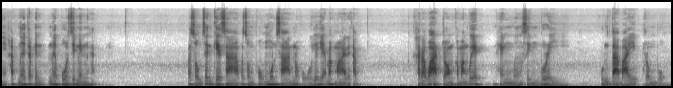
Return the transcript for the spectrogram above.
นี่ครับ เนื้อจะเป็นเนื้อปูนซีเมนต์ครับผสมเส้นเกสาผสมผงมวลสาร โอ้โห เยอะแยะมากมายเลยครับคารวาสจอมขมังเวท แห่งเมืองสิงห์บุรี คุณตาใบพรมวงศ์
